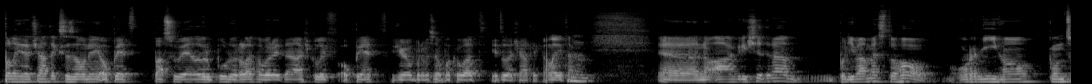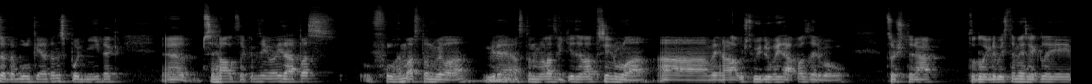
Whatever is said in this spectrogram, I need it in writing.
úplný začátek sezóny opět pasuje Liverpool do role favorita, ačkoliv opět, že jo, budeme se opakovat, je to začátek, ale i tak. Hmm. Eh, no a když se teda podíváme z toho horního konce tabulky na ten spodní, tak eh, se hrál celkem zajímavý zápas Fulham Aston Villa, kde hmm. Aston Villa zvítězila 3-0 a vyhrála už svůj druhý zápas ze dvou, což teda tohle, kdybyste mi řekli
